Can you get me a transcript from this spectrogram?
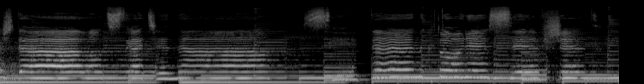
každá loď stratená si ten, kto nesie všetko.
